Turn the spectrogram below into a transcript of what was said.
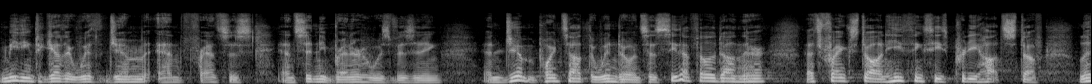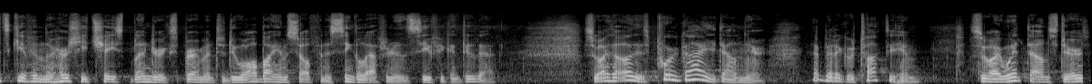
meeting together with Jim and Francis and Sidney Brenner, who was visiting, and Jim points out the window and says, see that fellow down there? That's Frank and he thinks he's pretty hot stuff. Let's give him the Hershey Chase blender experiment to do all by himself in a single afternoon and see if he can do that. So I thought, oh, this poor guy down there. I better go talk to him. So I went downstairs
